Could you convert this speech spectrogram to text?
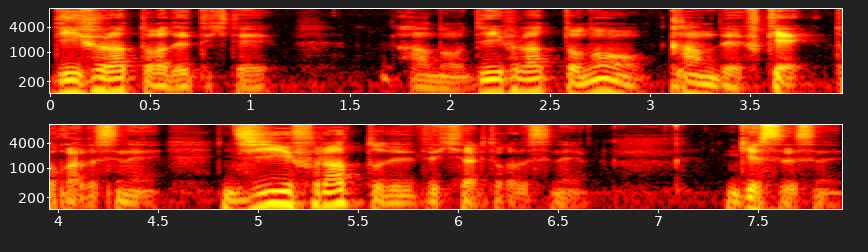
D フラットが出てきてあの D フラットの間で吹けとかですね G フラットで出てきたりとかですねゲスですね。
